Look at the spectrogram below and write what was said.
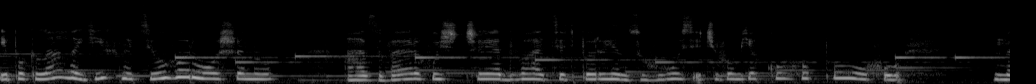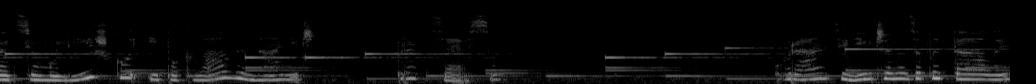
і поклала їх на цю горошину, а зверху ще двадцять перин з гусячого м'якого пуху. На цьому ліжку і поклали на ніч принцесу. Уранці дівчину запитали,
